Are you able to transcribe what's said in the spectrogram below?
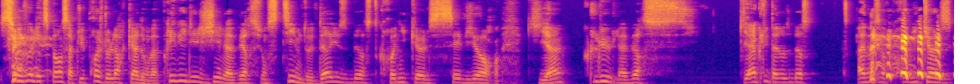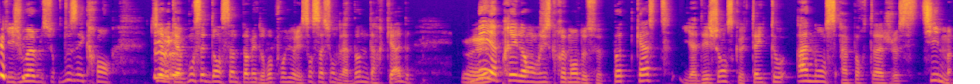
si on veut l'expérience la plus proche de l'arcade, on va privilégier la version Steam de Darius Burst Chronicles Savior qui inclut la version qui inclut Darius Burst Another Chronicles qui est jouable sur deux écrans, qui avec un bon set d'enceinte permet de reproduire les sensations de la bande d'arcade. Mais après l'enregistrement de ce podcast, il y a des chances que Taito annonce un portage Steam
